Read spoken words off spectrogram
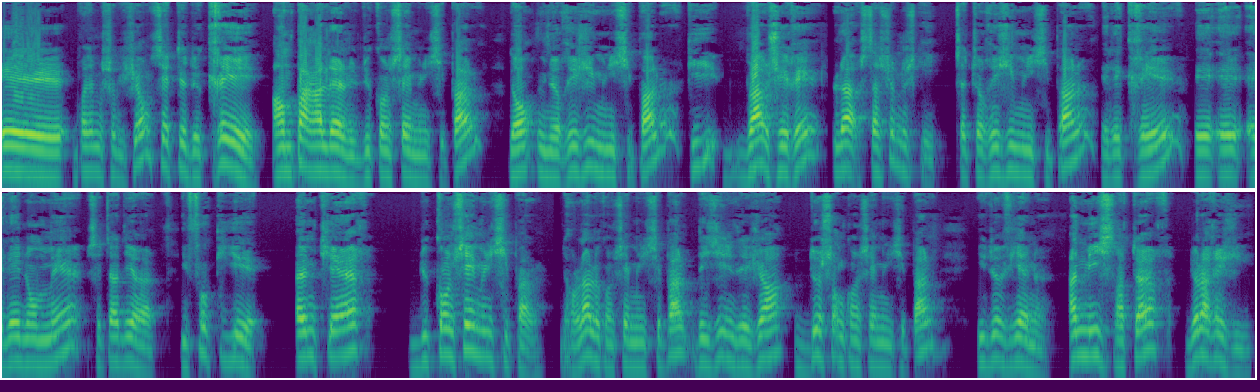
Et la troisième solution, c'était de créer en parallèle du conseil municipal donc une régie municipale qui va gérer la station de ski. Cette régie municipale, elle est créée et, elle est nommée, c'est-à-dire il faut qu'il y ait un tiers du conseil municipal. Donc là, le conseil municipal désigne déjà de son conseil municipal, ils deviennent administrateurs de la régie.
